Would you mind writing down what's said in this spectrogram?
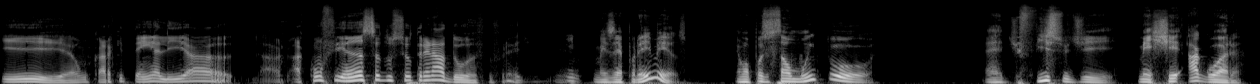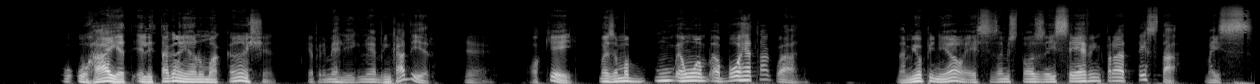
e é um cara que tem ali a, a, a confiança do seu treinador, Fred. E, mas é por aí mesmo. É uma posição muito é, difícil de mexer agora. O, o Raya, ele tá ganhando uma cancha, que a Premier League não é brincadeira. É. Ok mas é uma, é uma, boa retaguarda. Na minha opinião, esses amistosos aí servem para testar, mas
